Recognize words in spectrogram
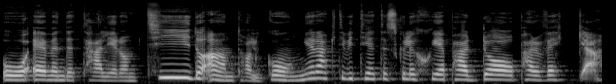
och även detaljer om tid och antal gånger aktiviteter skulle ske per dag och per vecka.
